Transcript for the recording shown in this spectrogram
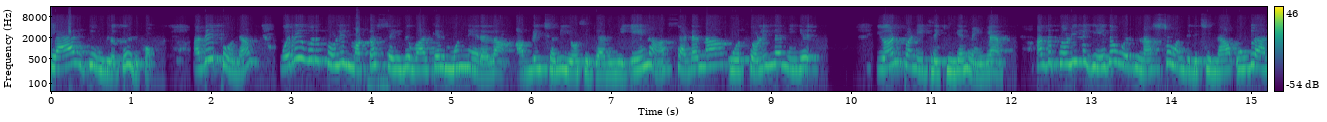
கிளாரிட்டி உங்களுக்கு இருக்கும். அதே போல ஒரே ஒரு தொழில் மட்டும் செய்து வாழ்க்கையில் முன்னேறலாம் அப்படின்னு சொல்லி யோசிக்காதீங்க. ஏன்னா சடனா ஒரு தொழில நீங்க ஏர்ன் பண்ணிட்டு இருக்கீங்கன்னு வைங்களேன். அந்த தொழில ஏதோ ஒரு நஷ்டம் வந்துடுச்சுன்னா உங்களால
